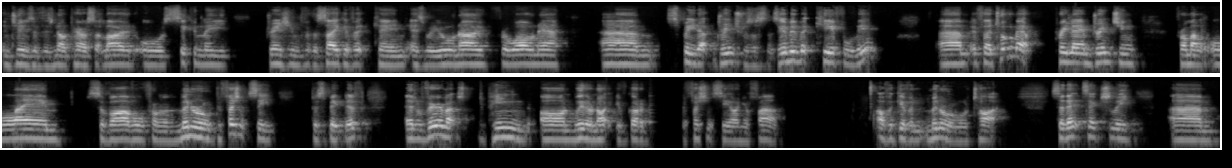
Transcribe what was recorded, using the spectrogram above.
in terms of there's not a parasite load, or secondly, drenching for the sake of it can, as we all know for a while now, um, speed up drench resistance. You got to be a bit careful there. Um, if they're talking about pre-lamb drenching from a lamb survival from a mineral deficiency perspective, it'll very much depend on whether or not you've got a deficiency on your farm of a given mineral or type. So that's actually um,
